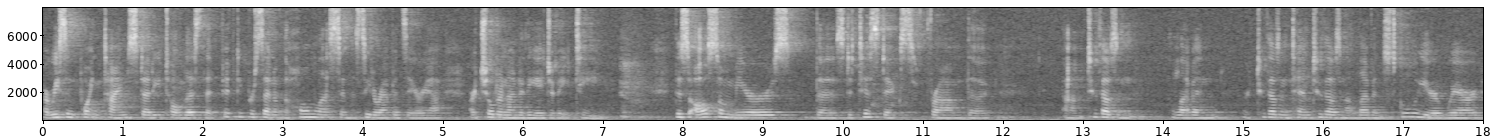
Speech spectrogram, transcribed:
a recent point in time study told us that 50% of the homeless in the Cedar Rapids area are children under the age of 18. This also mirrors the statistics from the um, 2011 or 2010 2011 school year where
